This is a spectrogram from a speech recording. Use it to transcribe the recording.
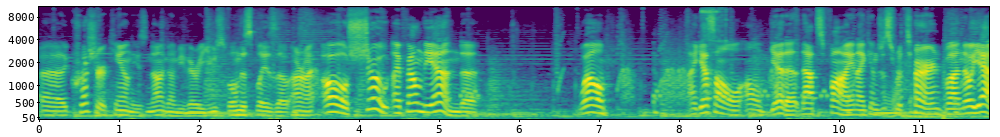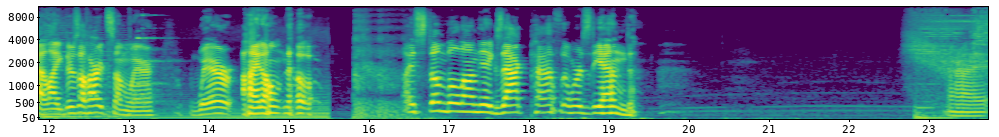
Uh, Crusher Candy is not going to be very useful in this place, though. Alright. Oh, shoot! I found the end! Uh, well, I guess I'll, I'll get it. That's fine. I can just return. But no, yeah, like, there's a heart somewhere. Where? I don't know. I stumbled on the exact path towards the end. Alright,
